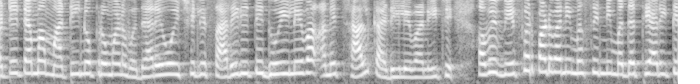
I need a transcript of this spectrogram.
બટેટામાં માટીનું પ્રમાણ વધારે હોય છે એટલે સારી રીતે ધોઈ લેવા અને છાલ કાઢી લેવાની છે. હવે વેફર પાડવાની મશીનની મદદથી આ રીતે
